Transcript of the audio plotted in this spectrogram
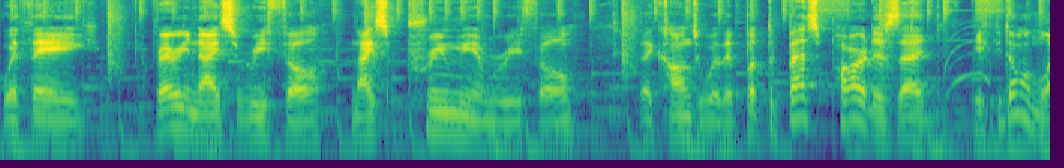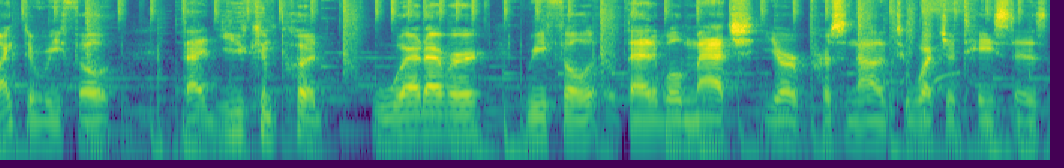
with a very nice refill, nice premium refill that comes with it. But the best part is that if you don't like the refill, that you can put whatever refill that will match your personality to what your taste is.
